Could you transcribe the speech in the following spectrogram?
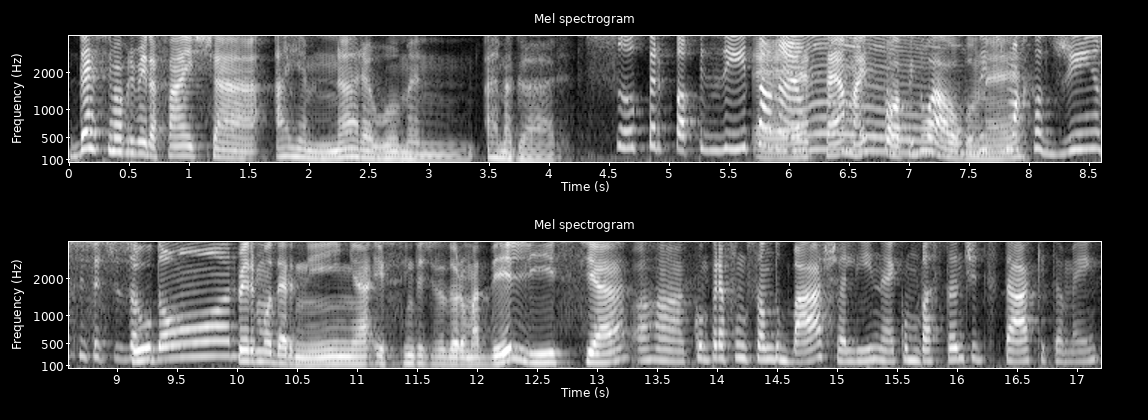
Décima primeira faixa, I Am Not a Woman, I'm a God. Super popzita, né? Essa é a mais pop do álbum, beat né? marcadinho, sintetizador. Super moderninha, esse sintetizador é uma delícia. Aham, cumpre a função do baixo ali, né? Com bastante destaque também.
